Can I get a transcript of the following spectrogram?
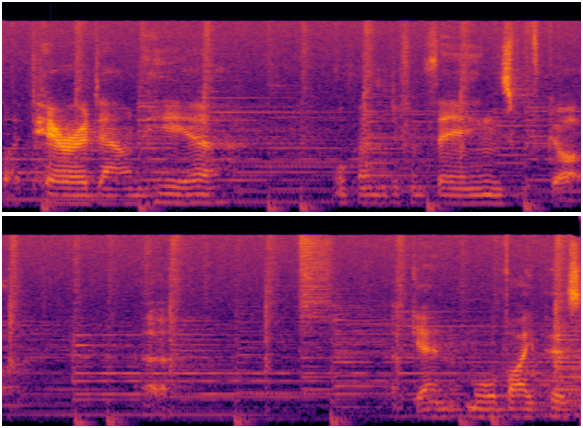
Vipera down here, all kinds of different things. We've got uh, again, more vipers.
